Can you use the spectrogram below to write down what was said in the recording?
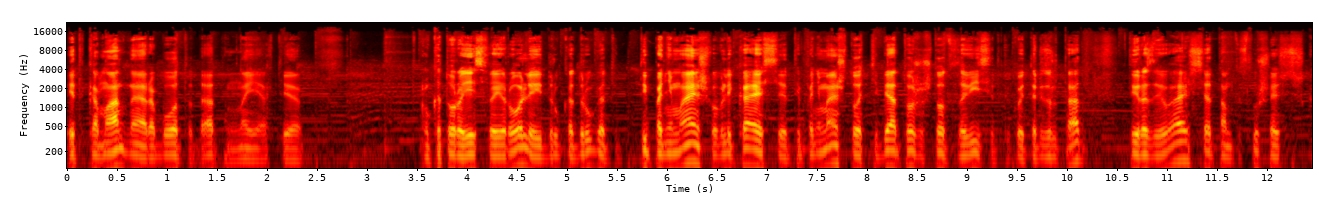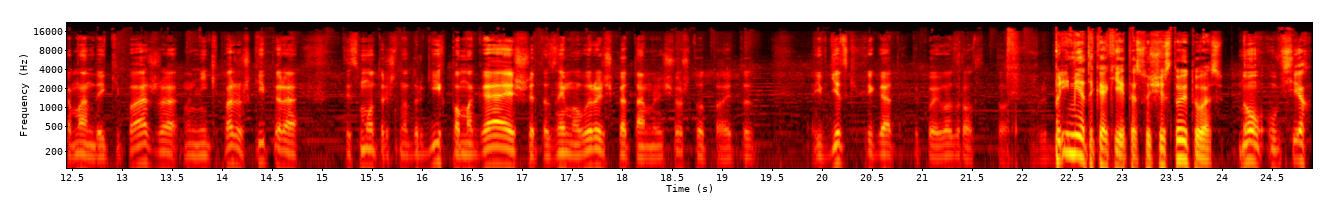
это командная работа, да, там, на яхте, у которой есть свои роли, и друг от друга ты, ты понимаешь, вовлекаешься, ты понимаешь, что от тебя тоже что-то зависит, какой-то результат, ты развиваешься, там ты слушаешь команды экипажа, ну не экипажа, шкипера, ты смотришь на других, помогаешь, это взаимовыручка там или еще что-то, это и в детских регатах такое, и во взрослых тоже. Приметы какие-то существуют у вас? Ну, у всех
